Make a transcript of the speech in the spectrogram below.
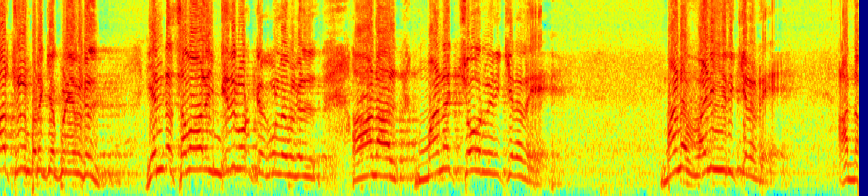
ஆற்றலும் படைக்கக்கூடியவர்கள் எந்த சவாலையும் எதிர்கொள்ளவர்கள் ஆனால் மனச்சோர்வு இருக்கிறதே. மன வலி இருக்கிறதே. அந்த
